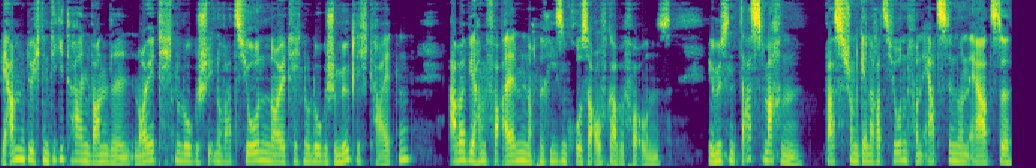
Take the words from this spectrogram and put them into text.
Wir haben durch den digitalen Wandel neue technologische Innovationen, neue technologische Möglichkeiten, aber wir haben vor allem noch eine riesengroße Aufgabe vor uns. Wir müssen das machen, was schon Generationen von Ärztinnen und Ärzte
